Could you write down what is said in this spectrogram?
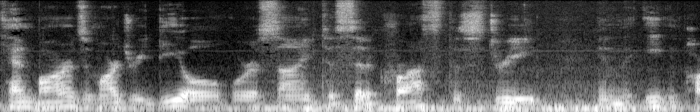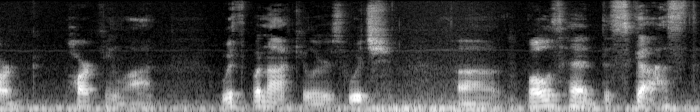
Ken Barnes and Marjorie Diehl were assigned to sit across the street in the Eaton Park parking lot with binoculars, which uh, both had discussed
